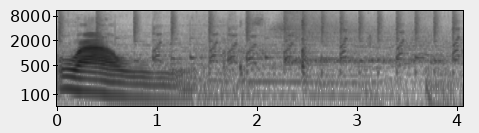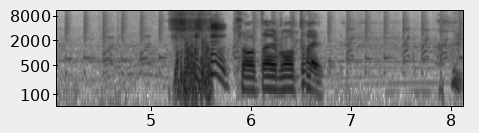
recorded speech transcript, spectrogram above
Вау. Шалтай болтай.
